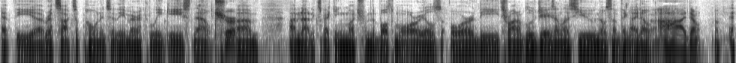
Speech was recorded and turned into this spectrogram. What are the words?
at the uh, Red Sox opponents in the American League East. Now, Sure. um, I'm not expecting much from the Baltimore Orioles or the Toronto Blue Jays unless you know something I don't. I don't.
